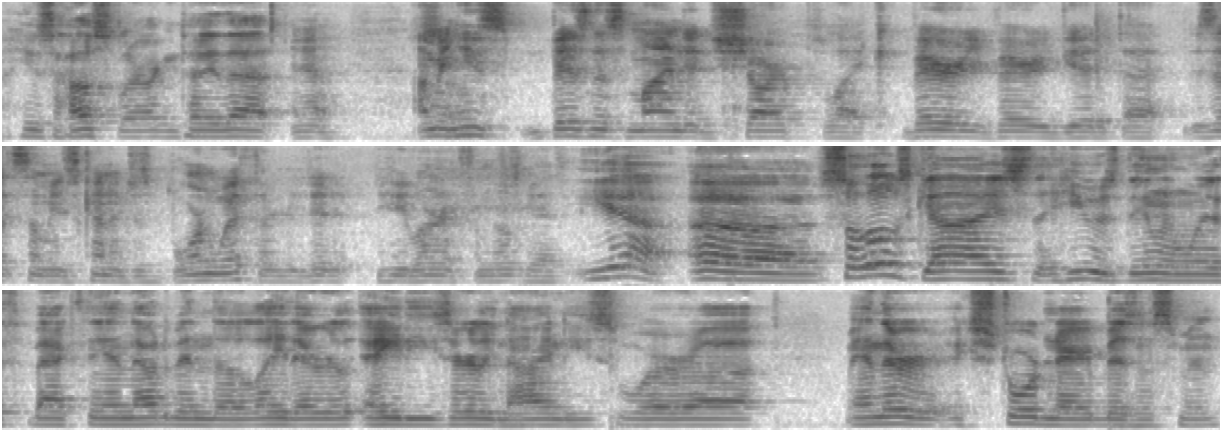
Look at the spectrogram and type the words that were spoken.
he's a hustler, I can tell you that. Yeah. I mean, he's business minded, sharp, like very, very good at that. Is that something he's kind of just born with, or did, it, he learn it from those guys? Yeah. Uh, so those guys that he was dealing with back then, that would have been the late early 80s, early 90s, were, uh, man, they're extraordinary businessmen.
